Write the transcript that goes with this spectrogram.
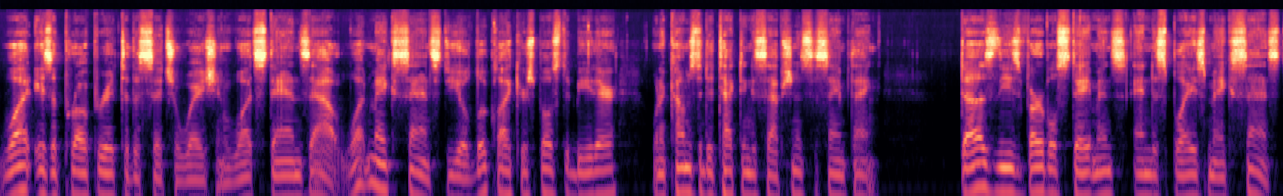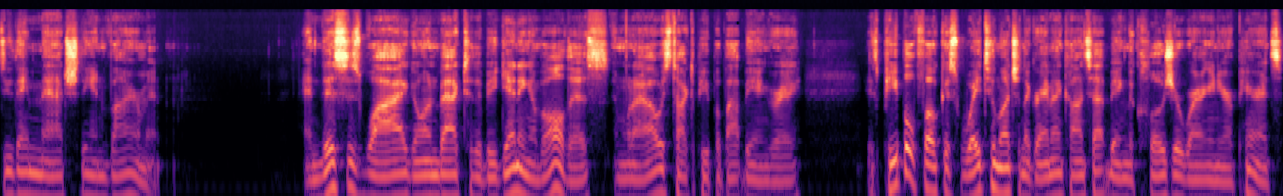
What is appropriate to the situation? What stands out? What makes sense? Do you look like you're supposed to be there? When it comes to detecting deception, it's the same thing. Does these verbal statements and displays make sense? Do they match the environment? And this is why, going back to the beginning of all this, and what I always talk to people about being gray, is people focus way too much on the gray man concept being the clothes you're wearing and your appearance.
